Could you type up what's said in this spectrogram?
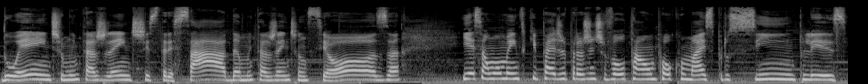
doente, muita gente estressada, muita gente ansiosa. E esse é um momento que pede para a gente voltar um pouco mais para o simples,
